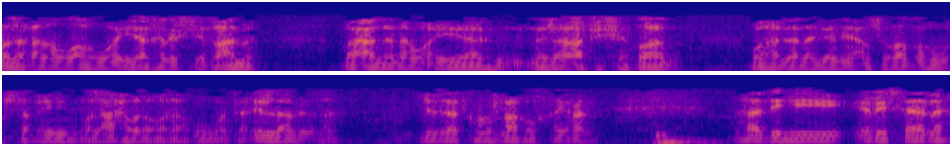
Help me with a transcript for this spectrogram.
رزقنا الله وإياك الاستقامة وأعاذنا وإياك من نزغات الشيطان وهدنا جميعا صراطه مستقيم ولا حول ولا قوة إلا بالله. جزاكم الله خيرا. هذه رسالة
